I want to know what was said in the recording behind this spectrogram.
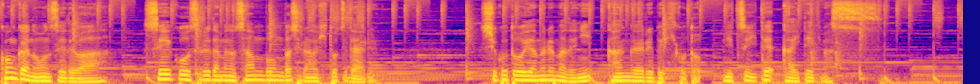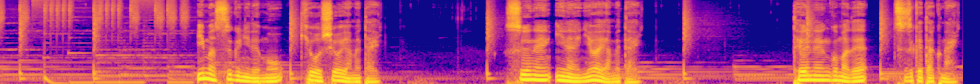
今回の音声では成功するための3本柱の一つである仕事を辞めるまでに考えるべきことについて書いていきます。今すぐにでも教師を辞めたい。数年以内には辞めたい。定年後まで続けたくない。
